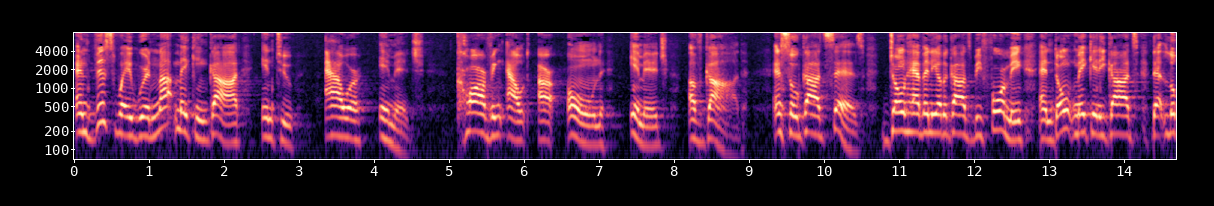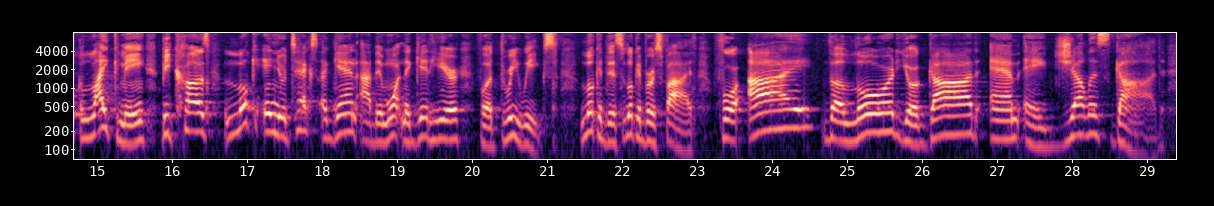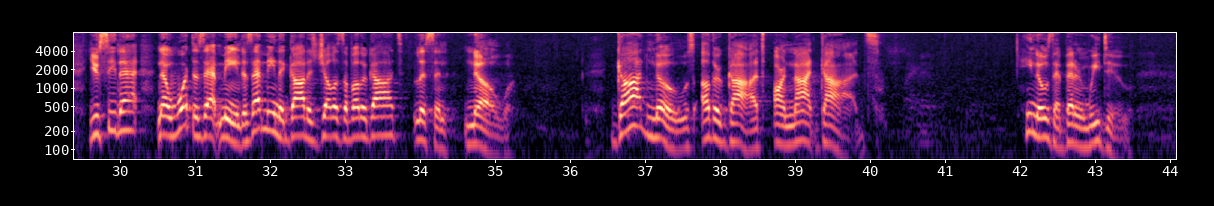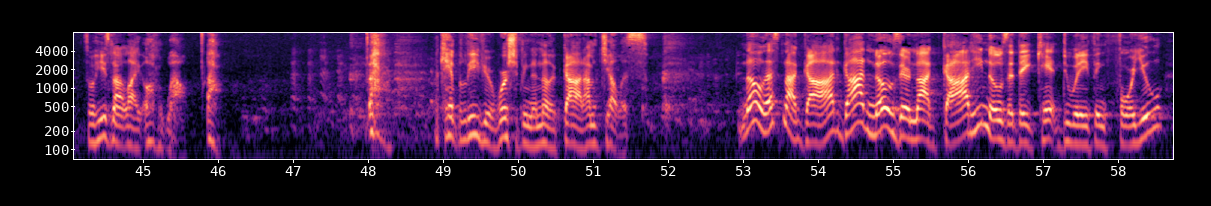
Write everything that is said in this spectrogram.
And this way, we're not making God into our image, carving out our own image of God. And so God says, Don't have any other gods before me, and don't make any gods that look like me, because look in your text again. I've been wanting to get here for three weeks. Look at this. Look at verse 5. For I, the Lord your God, am a jealous God you see that? Now, what does that mean? Does that mean that God is jealous of other gods? Listen, no. God knows other gods are not gods. He knows that better than we do. So he's not like, oh, well, oh, oh, I can't believe you're worshiping another God. I'm jealous. No, that's not God. God knows they're not God. He knows that they can't do anything for you.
